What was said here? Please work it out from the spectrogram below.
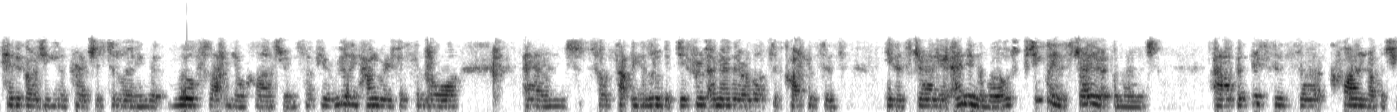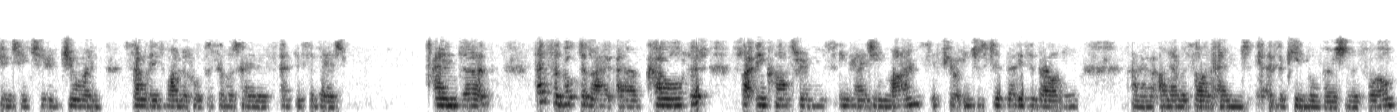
pedagogy and approaches to learning that will flatten your classroom. So if you're really hungry for some more and for something a little bit different, I know there are lots of conferences in Australia and in the world, particularly in Australia at the moment. Uh, but this is uh, quite an opportunity to join some of these wonderful facilitators at this event. And uh, that's the book that I uh, co-authored, Flattening Classrooms, Engaging Minds. If you're interested, that is available uh, on Amazon and as a Kindle version as well.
